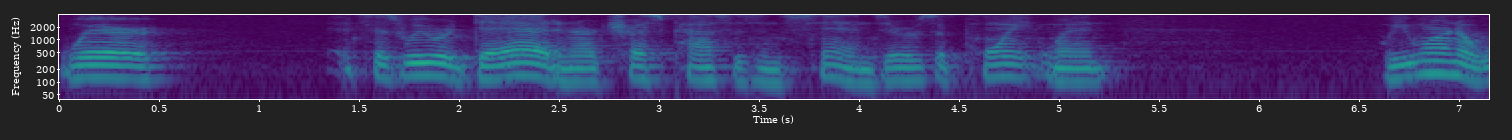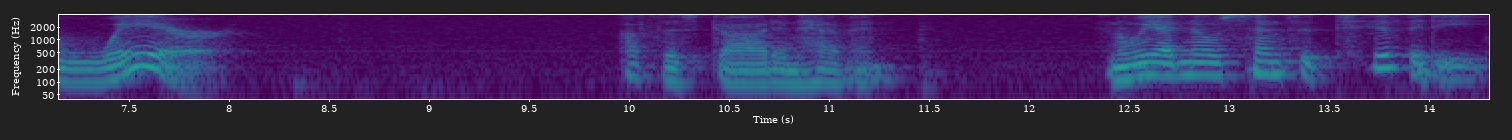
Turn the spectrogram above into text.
where it says we were dead in our trespasses and sins. There was a point when we weren't aware of this God in heaven. And we had no sensitivity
